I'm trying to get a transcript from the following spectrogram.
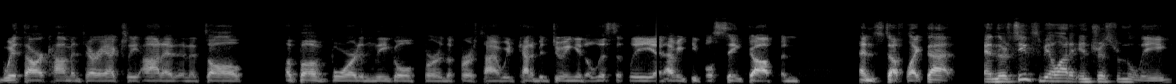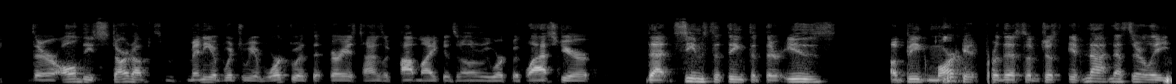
with our commentary actually on it, and it's all above board and legal for the first time. We'd kind of been doing it illicitly and having people sync up and and stuff like that. And there seems to be a lot of interest from the league. There are all these startups, many of which we have worked with at various times. Like Hot Mic is another one we worked with last year that seems to think that there is a big market for this of just, if not necessarily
